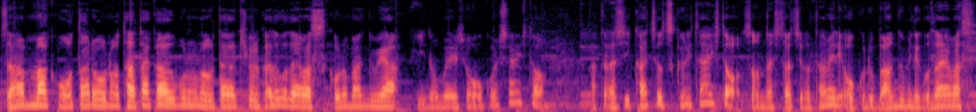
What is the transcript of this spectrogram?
残魔高太郎の戦う者の歌が聞こえるかでございます。この番組はイノベーションを起こしたい人、新しい価値を作りたい人、そんな人たちのために送る番組でございます。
